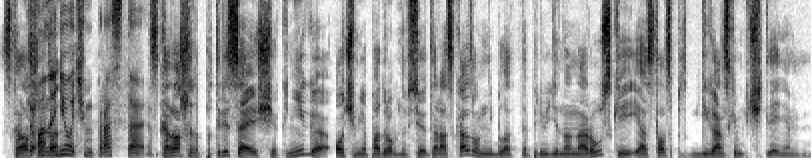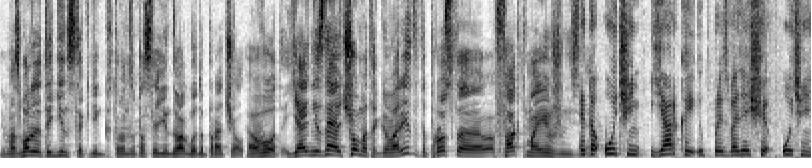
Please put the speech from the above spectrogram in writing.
Сказал, что она это... не очень простая. Сказал, что это потрясающая книга. Очень мне подробно все это рассказывал. Не была тогда переведена на русский и остался под гигантским впечатлением. Возможно, это единственная книга, которую он за последние два года прочел. Вот. Я не знаю, о чем это говорит. Это просто факт моей жизни. Это очень яркое и производящее очень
